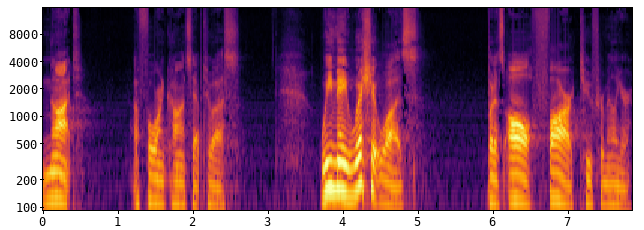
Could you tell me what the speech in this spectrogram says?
not a foreign concept to us. We may wish it was, but it's all far too familiar.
